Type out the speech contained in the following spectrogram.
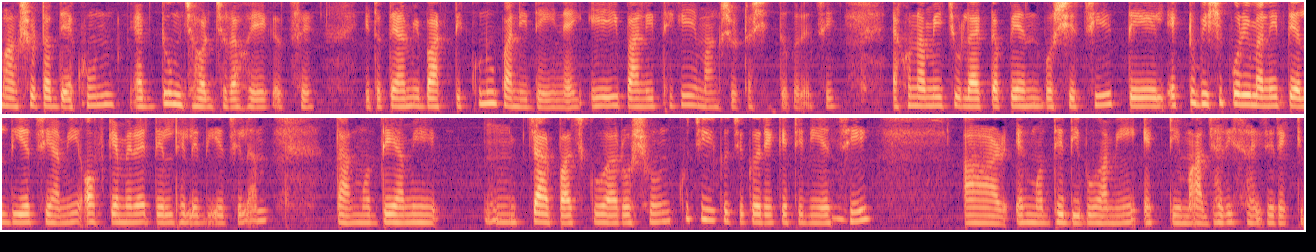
মাংসটা দেখুন, একদম ঝরঝরা হয়ে গেছে। এটাতে আমি বাড়তি কোনো পানি দেই নাই। এই পানি থেকেই মাংসটা সিদ্ধ করেছি। এখন আমি চুলা একটা প্যান বসিয়েছি। তেল, একটু বেশি পরিমাণে তেল দিয়েছি আমি। অফ ক্যামেরায় তেল ঢেলে দিয়েছিলাম। তার মধ্যে আমি চার পাঁচ কুয়া রসুন কুচি কুচি করে কেটে নিয়েছি। আর এর মধ্যে দিব আমি একটি মাঝারি সাইজের একটি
